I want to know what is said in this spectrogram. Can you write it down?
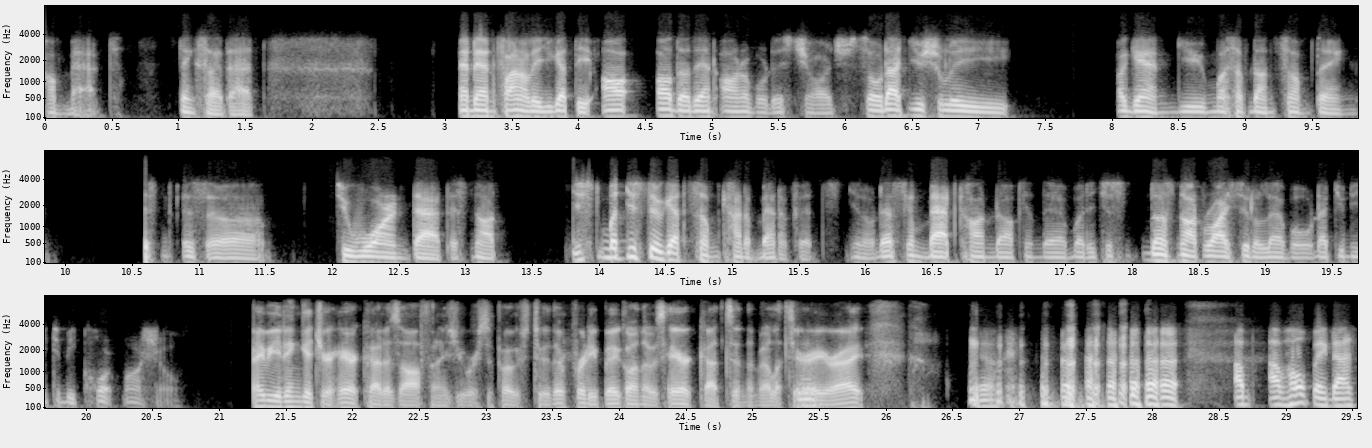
combat things like that and then finally you get the other than honorable discharge. So that usually, again, you must have done something is, is uh, to warrant that it's not. Just, but you still get some kind of benefits. You know, there's some bad conduct in there, but it just does not rise to the level that you need to be court-martialed. Maybe you didn't get your hair cut as often as you were supposed to. They're pretty big on those haircuts in the military, yeah. right? Yeah. I'm I'm hoping that's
